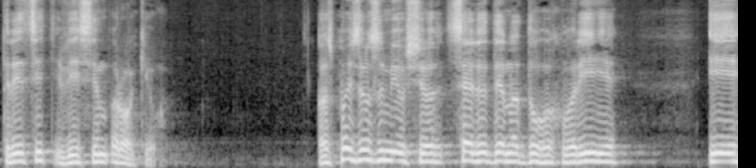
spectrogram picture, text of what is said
38 років. Господь зрозумів, що ця людина довго хворіє, і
